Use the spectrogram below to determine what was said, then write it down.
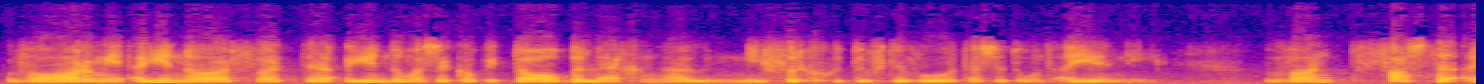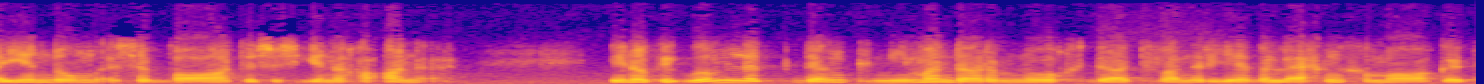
waarom die eienaar wat 'n eiendom as 'n kapitaalbelegging hou nie vergoed hoef te word as dit onteien nie. Want vaste eiendom is 'n bate soos enige ander. En op die oomblik dink niemand daarom nog dat wanneer jy 'n belegging gemaak het,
